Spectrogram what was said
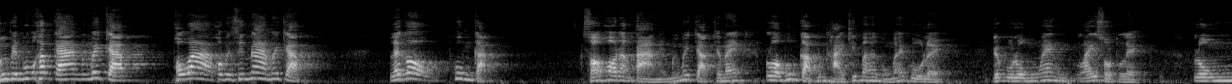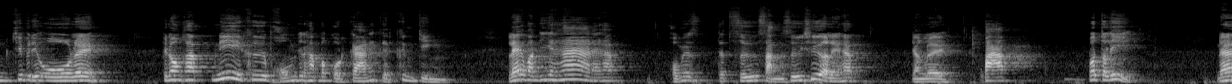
มึงเป็นผู้บังคับการมึงไม่จับ เพราะว่าคนเป็นซึ่งหน้าไม่จับ แล้วก็พุ่มกับสพต่างๆเนี่ยมึงไม่จับใช่ไหมรองพุ่มกับมึงถ่ายคลิปมาให้ผมมาให้กูเลย เดี๋ยวกูลงแม่งไลฟ์สดเลย ลงคลิปวิดีโอเลย พี่น้องครับนี่คือผมจะทำปรากฏการณ์ให้เกิดขึ้นจริง และวันที่ห้านะครับ ผมจะจะซื้อสั่งซื้อเชื่อเลยครับ อย่างเลยปราบลอตเตอรี่นะ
